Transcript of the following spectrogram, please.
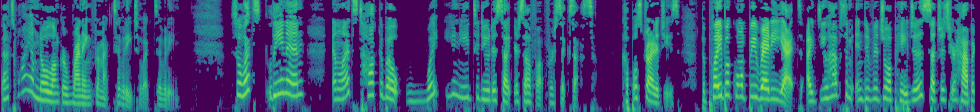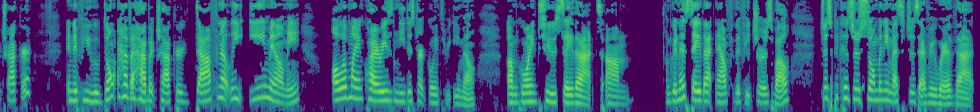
That's why I'm no longer running from activity to activity. So let's lean in and let's talk about what you need to do to set yourself up for success. A couple strategies. The playbook won't be ready yet. I do have some individual pages, such as your habit tracker. And if you don't have a habit tracker, definitely email me. All of my inquiries need to start going through email. I'm going to say that. Um, I'm going to say that now for the future as well just because there's so many messages everywhere that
